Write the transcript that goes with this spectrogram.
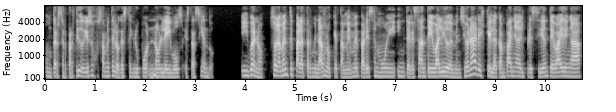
un tercer partido y eso es justamente lo que este grupo No Labels está haciendo. Y bueno, solamente para terminar, lo que también me parece muy interesante y válido de mencionar es que la campaña del presidente Biden ha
